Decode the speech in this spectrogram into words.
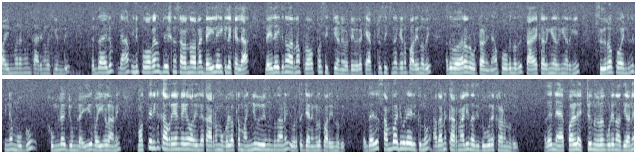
പൈൻ മരങ്ങളും കാര്യങ്ങളൊക്കെ ഉണ്ട്. എന്തായാലും ഞാൻ ഇനി പോകാൻ ഉദ്ദേശിക്കുന്ന സ്ഥലം എന്ന് പറഞ്ഞാൽ ഡേ ലേക്കിലേക്കല്ല ഡെയിലി ലേക്ക് എന്ന് പറഞ്ഞാൽ പ്രോപ്പർ സിറ്റിയാണ് കേട്ടോ. ഇവരെ ക്യാപിറ്റൽ സിറ്റി എന്നൊക്കെയാണ് പറയുന്നത്. അത് വേറെ റൂട്ടാണ് ഞാൻ പോകുന്നത് താഴേക്ക് ഇറങ്ങി ഇറങ്ങി ഇറങ്ങി സീറോ പോയിന്റിൽ പിന്നെ മുഗു ഹുംല ജുംല ഈ വഴികളാണ്. മൊത്തം എനിക്ക് കവർ ചെയ്യാൻ കഴിയോ അറിയില്ല. കാരണം മുകളിലൊക്കെ മഞ്ഞ് വീഴുന്നുണ്ടെന്നാണ് ഇവിടുത്തെ ജനങ്ങൾ പറയുന്നത്. എന്തായാലും സംഭവം അടിപൊളിയായിരിക്കുന്നു. അതാണ് കർണാലി നദി ദൂരെ കാണുന്നത്. അതായത് നേപ്പാളിലെ ഏറ്റവും നീളം കൂടിയ നദിയാണ്.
